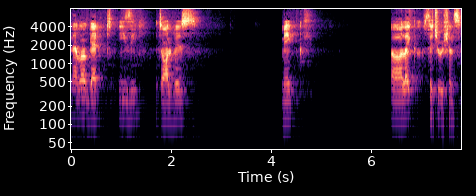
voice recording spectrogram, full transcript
never get easy. It's always make uh, like situations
